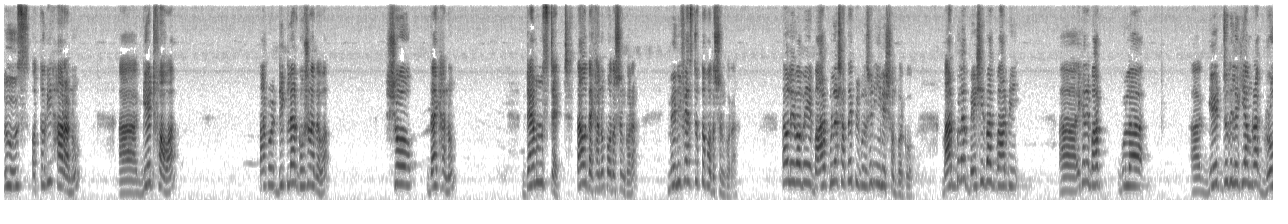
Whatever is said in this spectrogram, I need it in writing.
লুজ অর্থ কি? হারানো গেট পাওয়া, তারপরে ডিক্লার ঘোষণা দেওয়া শো দেখানো ডেমনস্ট্রেট তাও দেখানো, প্রদর্শন করা ম্যানিফেস্টো প্রদর্শন করা। তাহলে এভাবে বার্বগুলোর সাথে প্রিপোজিশন ইনের সম্পর্ক। বার্বগুলা বেশিরভাগ বার্বই এখানে বার্বগুলা গেট যদি লিখি আমরা গ্রো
